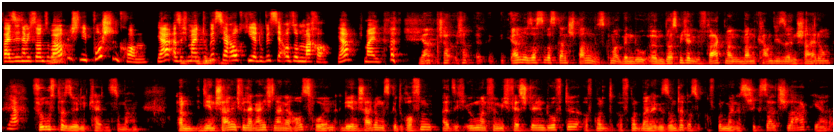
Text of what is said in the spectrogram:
weil sie nämlich sonst ja. überhaupt nicht in die Pushen kommen. Ja, also ich meine, du bist ja auch hier, du bist ja auch so ein Macher. Ja, ich meine. Ja, schau, schau, äh, ja, du sagst was ganz Spannendes. Guck mal, wenn du, ähm, du hast mich ja gefragt, wann, wann kam diese Entscheidung, ja. Führungspersönlichkeiten zu machen. Ähm, die Entscheidung, ich will da gar nicht lange ausholen, die Entscheidung ist getroffen, als ich irgendwann für mich feststellen durfte, aufgrund, aufgrund meiner Gesundheit, aufgrund meines Schicksalsschlags, ja,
